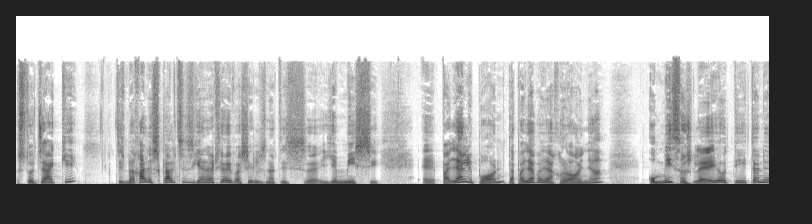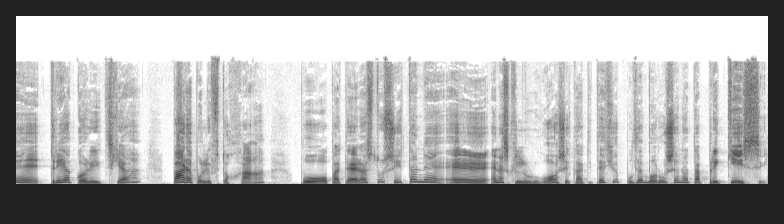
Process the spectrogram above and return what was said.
στο τζάκι τις μεγάλες κάλτσες για να έρθει ο Άι Βασίλης να τις γεμίσει. παλιά λοιπόν, τα παλιά παλιά χρόνια ο μύθος λέει ότι ήταν τρία κορίτσια πάρα πολύ φτωχά που ο πατέρας τους ήταν ε, ένας κληρουργός ή κάτι τέτοιο που δεν μπορούσε να τα πρικήσει.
